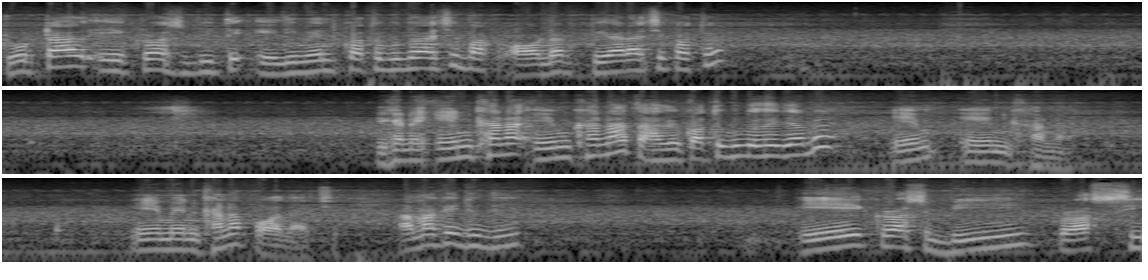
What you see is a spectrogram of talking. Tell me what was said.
টোটাল এ ক্রস বিতে এলিমেন্ট কতগুলো আছে বা অর্ডার পেয়ার আছে কত? এখানে এন খানা এম খানা, তাহলে কতগুলো হয়ে যাবে? এম এন খানা। এম এন খানা পদ আছে। আমাকে যদি A cross B cross C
